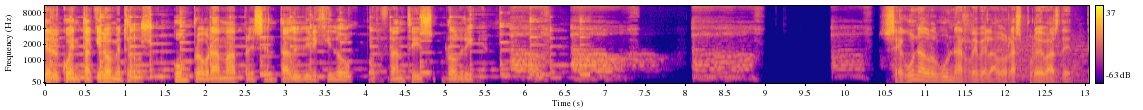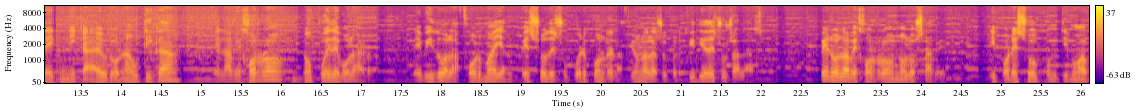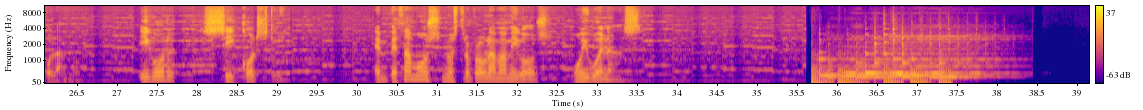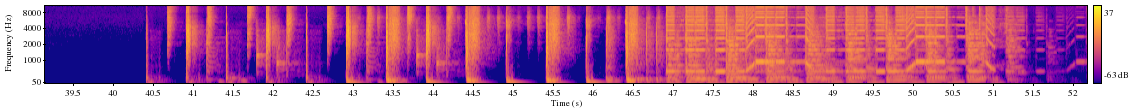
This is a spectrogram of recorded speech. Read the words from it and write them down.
El Cuenta Kilómetros, un programa presentado y dirigido por Francis Rodríguez. Según algunas reveladoras pruebas de técnica aeronáutica, el abejorro no puede volar, debido a la forma y al peso de su cuerpo en relación a la superficie de sus alas. Pero el abejorro no lo sabe, y por eso continúa volando. Igor Sikorsky. Empezamos nuestro programa, amigos. Muy buenas.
